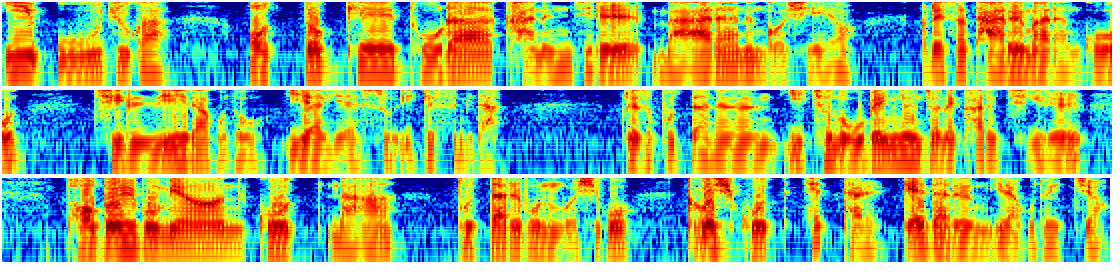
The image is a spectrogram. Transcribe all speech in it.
이 우주가 어떻게 돌아가는지를 말하는 것이에요. 그래서 다르마란 곳 진리라고도 이야기할 수 있겠습니다. 그래서 붓다는 2500년 전에 가르치기를 법을 보면 곧 나, 붓다를 보는 것이고 그것이 곧 해탈, 깨달음이라고도 했죠.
